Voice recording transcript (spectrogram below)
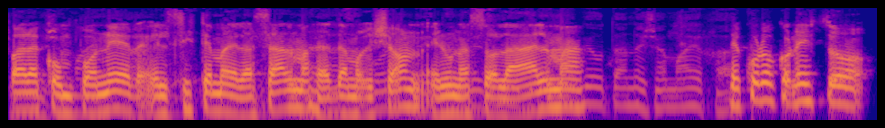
para componer el sistema de las almas de Adam Rishon en una sola alma. De acuerdo con esto,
